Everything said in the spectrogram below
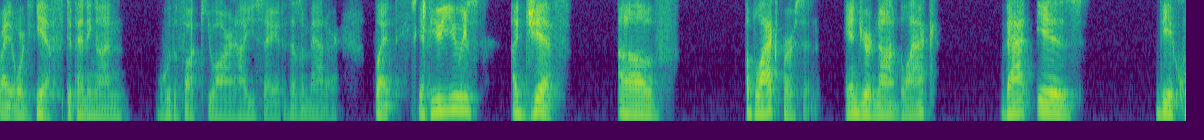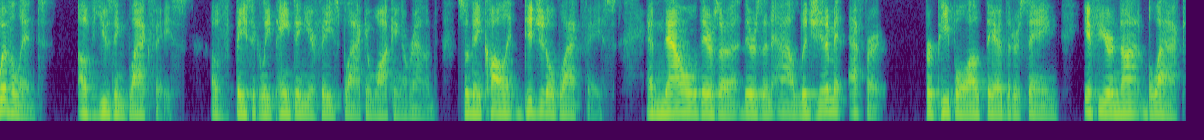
right, or GIF, depending on who the fuck you are and how you say it, it doesn't matter. But if you use a GIF of a black person and you're not black, that is the equivalent of using blackface, of basically painting your face black and walking around. So they call it digital blackface. And now there's a there's an a legitimate effort for people out there that are saying if you're not black,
